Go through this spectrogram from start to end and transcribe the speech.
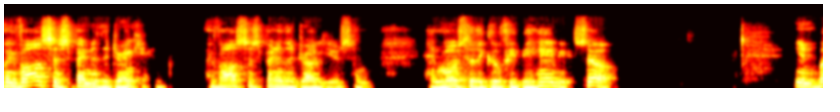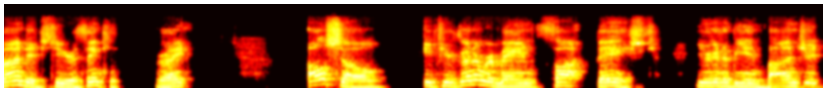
We've all suspended the drinking We've also suspended the drug use and, and most of the goofy behavior. So, in bondage to your thinking, right? Also, if you're going to remain thought based, you're going to be in bondage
